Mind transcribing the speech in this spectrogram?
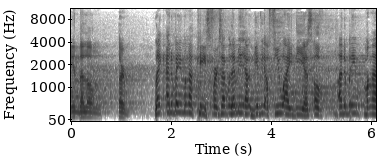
in the long term. Like, ano ba yung mga case? For example, let me give you a few ideas of ano ba yung mga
